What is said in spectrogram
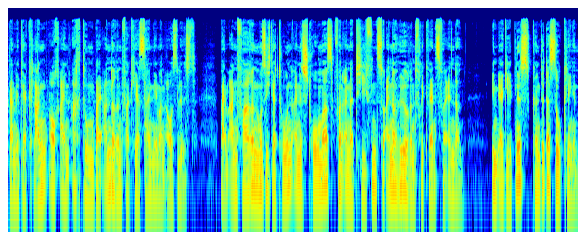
damit der Klang auch ein Achtung bei anderen Verkehrsteilnehmern auslöst. Beim Anfahren muss sich der Ton eines Stromers von einer tiefen zu einer höheren Frequenz verändern. Im Ergebnis könnte das so klingen.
